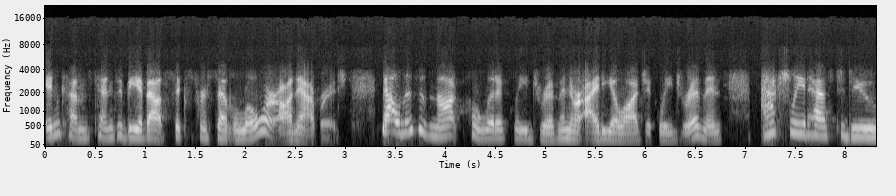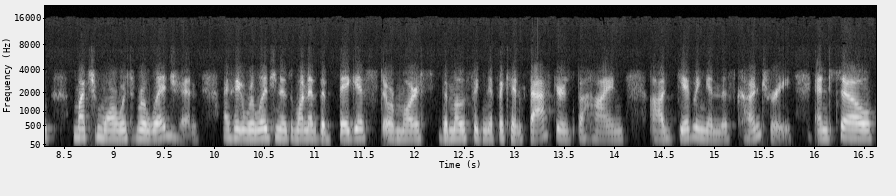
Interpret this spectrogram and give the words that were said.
incomes tend to be about 6% lower on average. Now this is not politically driven or ideologically driven. Actually it has to do much more with religion. I think religion is one of the biggest or more the most significant factors behind uh, giving in this country. And so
